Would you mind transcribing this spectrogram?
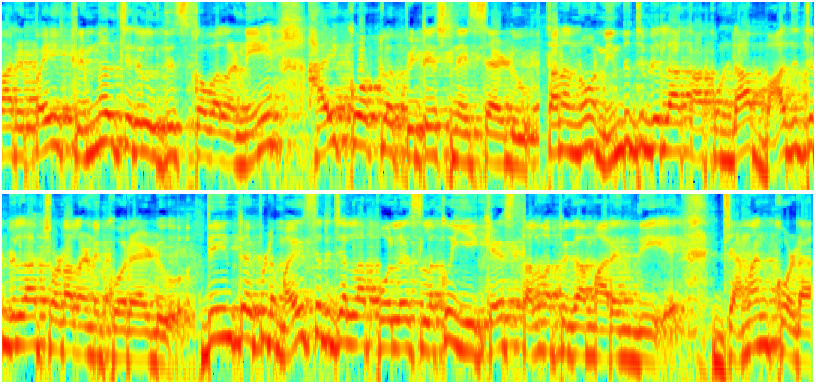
వారిపై క్రిమినల్ చర్యలు తీసుకోవాలని హైకోర్టులో పిటిషన్ వేశాడు. తనను నిందితుడిలా కాకుండా బాధితుడిలా చూడాలని కోరాడు. దీంతో ఇప్పుడు మైసూరు జిల్లా పోలీసులకు ఈ కేసు తలనొప్పిగా మారింది. జనం కూడా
